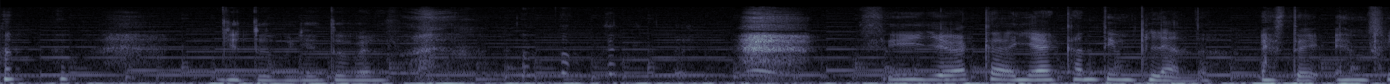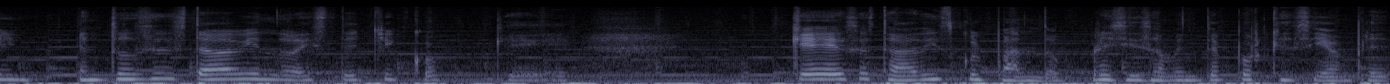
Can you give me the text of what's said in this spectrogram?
YouTube, youtubers. sí, yo ya cantinflando. Este, en fin. Entonces estaba viendo a este chico que que se estaba disculpando precisamente porque siempre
